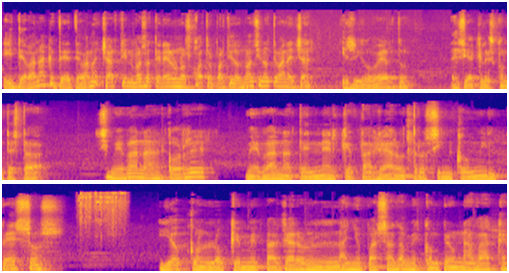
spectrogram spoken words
y te van a, te, van a echar, vas a tener unos cuatro partidos más y no te van a echar. Y Rigoberto decía que les contestaba, si me van a correr, me van a tener que pagar otros cinco mil pesos. Yo con lo que me pagaron el año pasado me compré una vaca.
